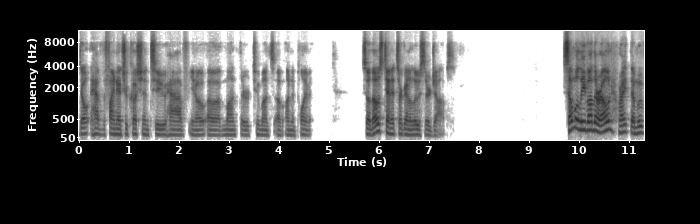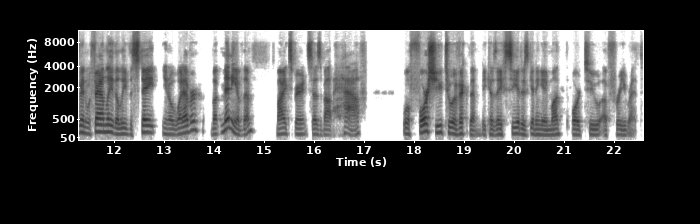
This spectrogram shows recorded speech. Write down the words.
don't have the financial cushion to have, you know, a month or two months of unemployment. So those tenants are going to lose their jobs. Some will leave on their own, right? They'll move in with family, they'll leave the state, you know, whatever. But many of them, my experience says about half will force you to evict them because they see it as getting a month or two of free rent.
